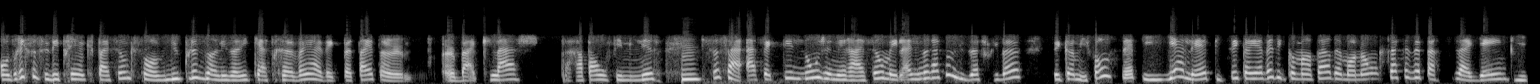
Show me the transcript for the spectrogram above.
on dirait que ça, c'est des préoccupations qui sont venues plus dans les années 80 avec peut-être un, un backlash par rapport au féminisme. Mm. Puis ça, ça a affecté nos générations. Mais la génération de Lisa c'est comme ils fonçaient, puis ils y allaient. Puis tu sais, quand il y avait des commentaires de mon oncle, ça faisait partie de la game. Puis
